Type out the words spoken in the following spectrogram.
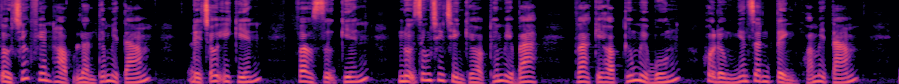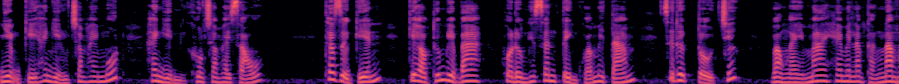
tổ chức phiên họp lần thứ 18 để cho ý kiến vào dự kiến nội dung chương trình kỳ họp thứ 13 và kỳ họp thứ 14 Hội đồng Nhân dân tỉnh khóa 18, nhiệm kỳ 2021-2026. Theo dự kiến, kỳ họp thứ 13 Hội đồng Nhân dân tỉnh khóa 18 sẽ được tổ chức vào ngày mai 25 tháng 5.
